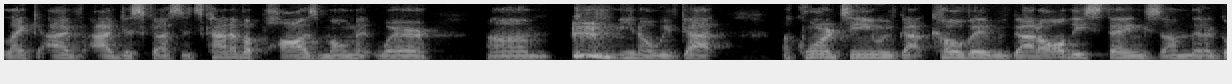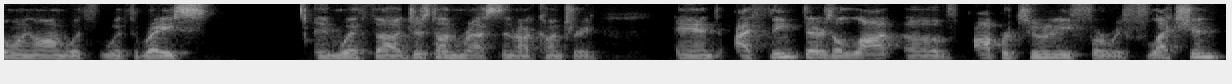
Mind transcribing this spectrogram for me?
like i've i've discussed it's kind of a pause moment where um, you know we've got a quarantine, we've got COVID, we've got all these things um, that are going on with with race and with uh, just unrest in our country. And I think there's a lot of opportunity for reflection.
